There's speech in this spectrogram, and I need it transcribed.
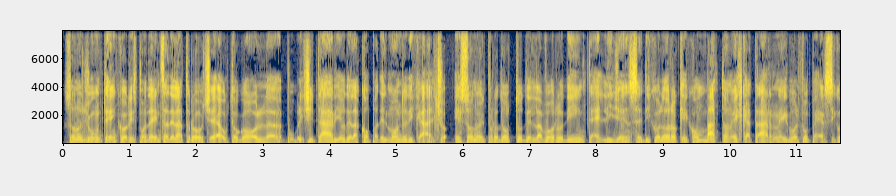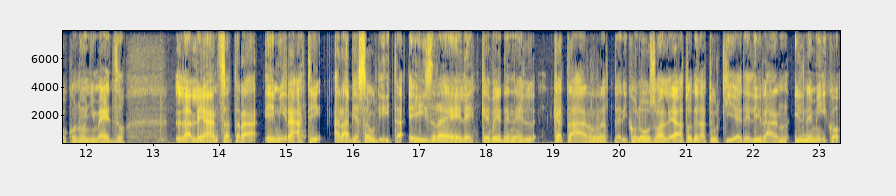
sono giunte in corrispondenza dell'atroce autogol pubblicitario della Coppa del Mondo di calcio e sono il prodotto del lavoro di intelligence di coloro che combattono il Qatar nel Golfo Persico con ogni mezzo. L'alleanza tra Emirati, Arabia Saudita e Israele, che vede nel Qatar, pericoloso alleato della Turchia e dell'Iran, il nemico.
